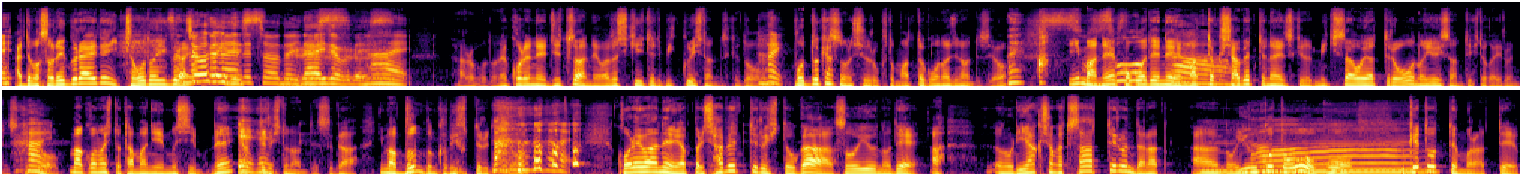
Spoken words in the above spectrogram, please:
い、あでもそれぐらいでちょうどいいぐらい。ちょうどいいです。ちょうどいい大丈夫です、はいなるほどね、これね、実はね、私聞いててびっくりしたんですけど、はい、ポッドキャストの収録と全く同じなんですよ。今ね、ここでね、全く喋ってないですけど、ミキサーをやってる大野由依さんっていう人がいるんですけど、はい、まあ、この人、たまに MC もね、やってる人なんですが、ええ、今、ブンブン首振ってるでしょ、これはね、やっぱり喋ってる人がそういうので、ああのリアクションが伝わってるんだなとあのいうことをこう受け取ってもらって、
